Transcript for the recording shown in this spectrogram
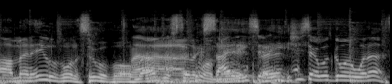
Oh man, the Eagles won the Super Bowl, man. I'm just still come on, excited. man. He said, man. she said, "What's going with us?"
